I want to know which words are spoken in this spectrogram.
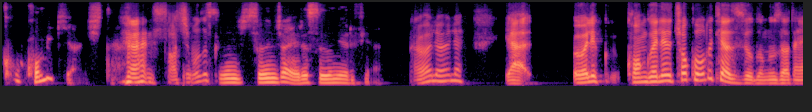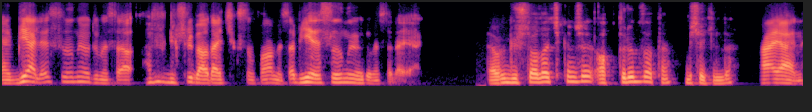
komik yani işte. yani saçmalık. Sığın, sığınca yere sığın herif yani. Öyle öyle. Ya öyle kongreleri çok oldu ki Aziz Yıldırım'ın zaten. Yani bir yerlere sığınıyordu mesela. Hafif güçlü bir aday çıksın falan mesela. Bir yere sığınıyordu mesela yani. Ya güçlü aday çıkınca attırıyordu zaten bir şekilde. Ha yani.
